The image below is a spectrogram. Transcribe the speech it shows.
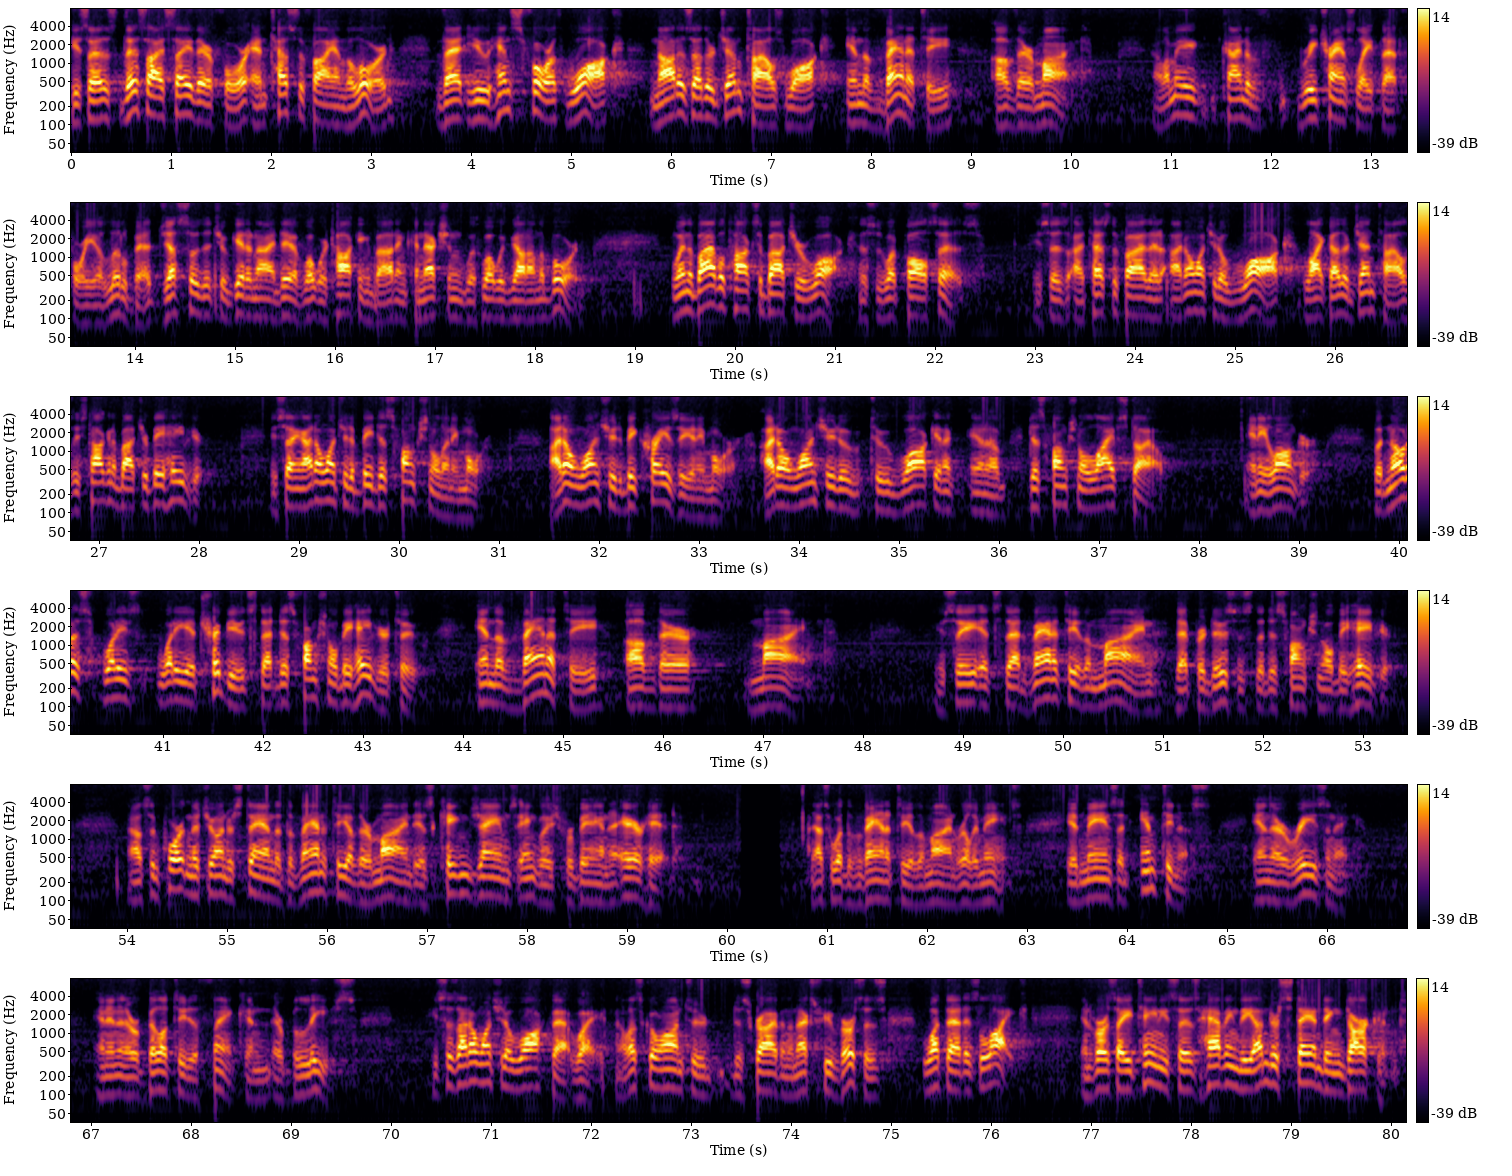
he says, This I say, therefore, and testify in the Lord, that you henceforth walk not as other Gentiles walk in the vanity of their mind. Now, let me kind of retranslate that for you a little bit, just so that you'll get an idea of what we're talking about in connection with what we've got on the board. When the Bible talks about your walk, this is what Paul says. He says, I testify that I don't want you to walk like other Gentiles. He's talking about your behavior. He's saying, I don't want you to be dysfunctional anymore. I don't want you to be crazy anymore. I don't want you to, to walk in a, in a dysfunctional lifestyle any longer. But notice what, he's, what he attributes that dysfunctional behavior to in the vanity of their mind. You see, it's that vanity of the mind that produces the dysfunctional behavior. Now, it's important that you understand that the vanity of their mind is King James English for being an airhead. That's what the vanity of the mind really means. It means an emptiness in their reasoning and in their ability to think and their beliefs. He says, I don't want you to walk that way. Now let's go on to describe in the next few verses what that is like. In verse 18, he says, having the understanding darkened.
